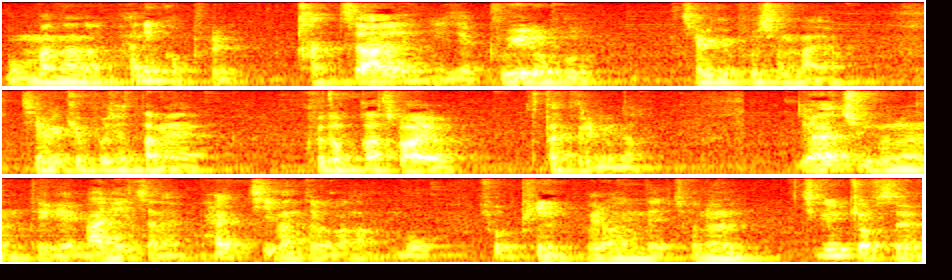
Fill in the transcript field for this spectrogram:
못 만나는 한인 커플 각자의 이제 브이로그 재밌게 보셨나요? 재밌게 보셨다면 구독과 좋아요 부탁드립니다. 여자친구는 되게 많이 했잖아요. 팔찌 만들거나 뭐 쇼핑 뭐 이런 건데 저는 찍을 게 없어요.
